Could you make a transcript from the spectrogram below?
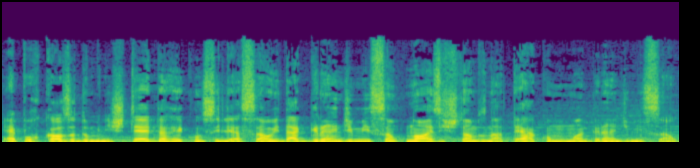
É por causa do ministério da reconciliação e da grande missão. Nós estamos na Terra como uma grande missão.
